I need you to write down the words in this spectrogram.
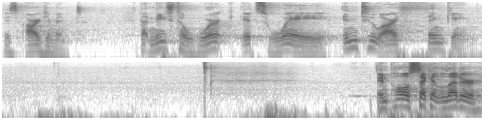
his argument that needs to work its way into our thinking. In Paul's second letter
